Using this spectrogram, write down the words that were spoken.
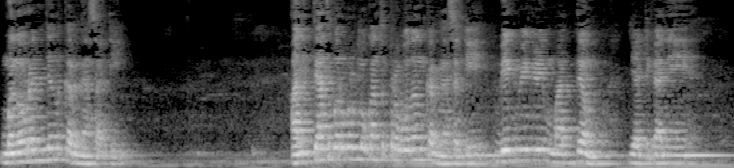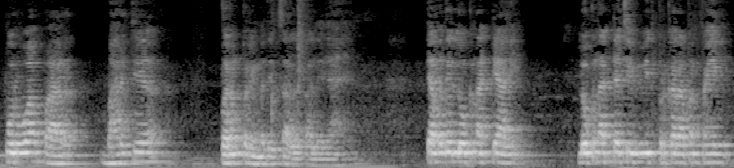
मनोरंजन करण्यासाठी आणि त्याचबरोबर लोकांचं प्रबोधन करण्यासाठी वेगवेगळे माध्यम या ठिकाणी पूर्वापार भारतीय परंपरेमध्ये चालत आलेले आहे. त्यामध्ये लोकनाट्य आले लोकनाट्याचे विविध प्रकार आपण पाहिले.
